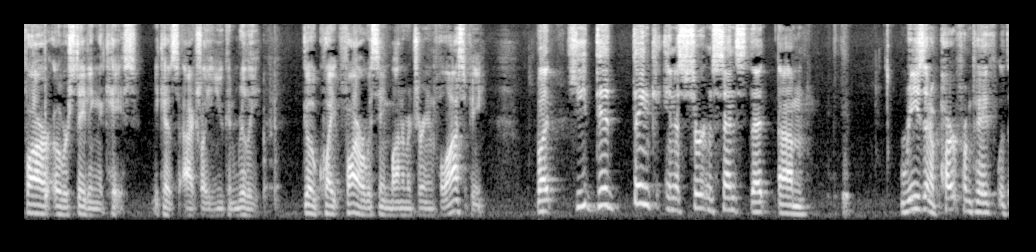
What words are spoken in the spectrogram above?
far overstating the case because actually you can really go quite far with St. Bonaventure in philosophy. But he did think, in a certain sense, that um, reason apart from faith was,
